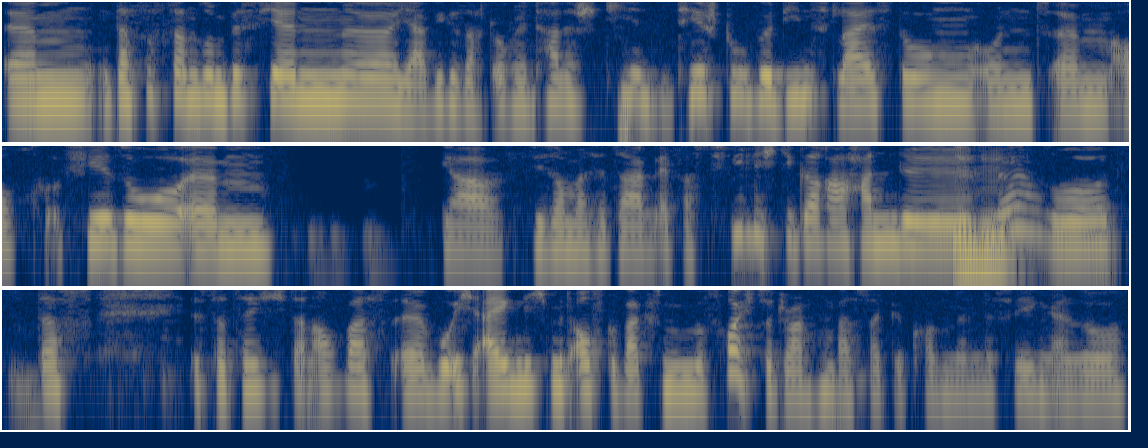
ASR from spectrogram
Ähm, das ist dann so ein bisschen, äh, ja, wie gesagt, orientalische Tee Teestube, Dienstleistungen und ähm, auch viel so, ähm, ja, wie soll man es jetzt sagen, etwas zwielichtigerer Handel. Mhm. Ne? So, das ist tatsächlich dann auch was, äh, wo ich eigentlich mit aufgewachsen bin, bevor ich zu Drunken Bastard gekommen bin. Deswegen, also,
